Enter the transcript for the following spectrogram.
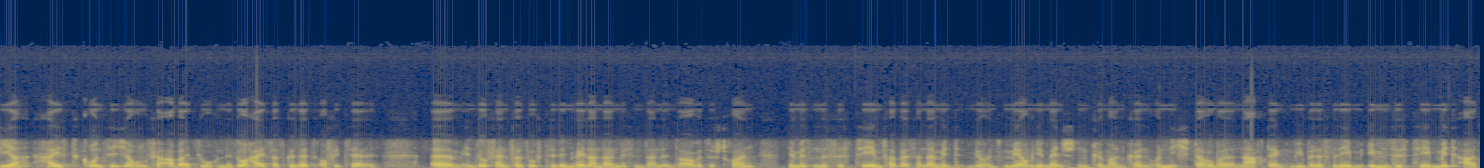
IV heißt Grundsicherung für Arbeitssuchende, so heißt das Gesetz offiziell. Ähm, insofern versucht sie den Wählern da ein bisschen Sand ins Auge zu streuen. Wir müssen das System verbessern, damit wir uns mehr um die Menschen kümmern können und nicht darüber nachdenken, wie wir das Leben im System mit Hartz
